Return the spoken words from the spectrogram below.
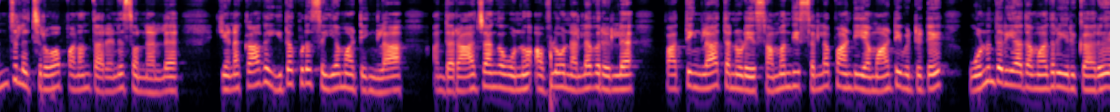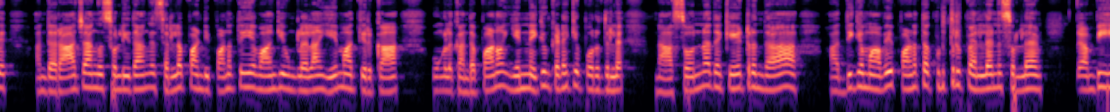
அஞ்சு லட்ச ரூபா பணம் தரேன்னு சொன்னேன்ல. எனக்காக இதை கூட செய்ய மாட்டிங்களா? அந்த ராஜாங்கம் ஒன்றும் அவ்வளோ நல்லவர் இல்லை. பார்த்தீங்களா தன்னுடைய சம்மந்தி செல்லப்பாண்டியை மாட்டி விட்டுட்டு ஒன்றும் தெரியாத மாதிரி இருக்காரு. அந்த ராஜாங்க சொல்லி தாங்க செல்லப்பாண்டி பணத்தையே வாங்கி உங்களெல்லாம் ஏமாத்திருக்கான் உங்களுக்கு அந்த பணம் என்றைக்கும் கிடைக்க போகிறதில்ல நான் சொன்னதை கேட்டிருந்தா அதிகமாகவே பணத்தை கொடுத்துருப்பேன்லன்னு சொல்ல. தம்பி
